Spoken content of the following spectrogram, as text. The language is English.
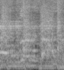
I'm go, let's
